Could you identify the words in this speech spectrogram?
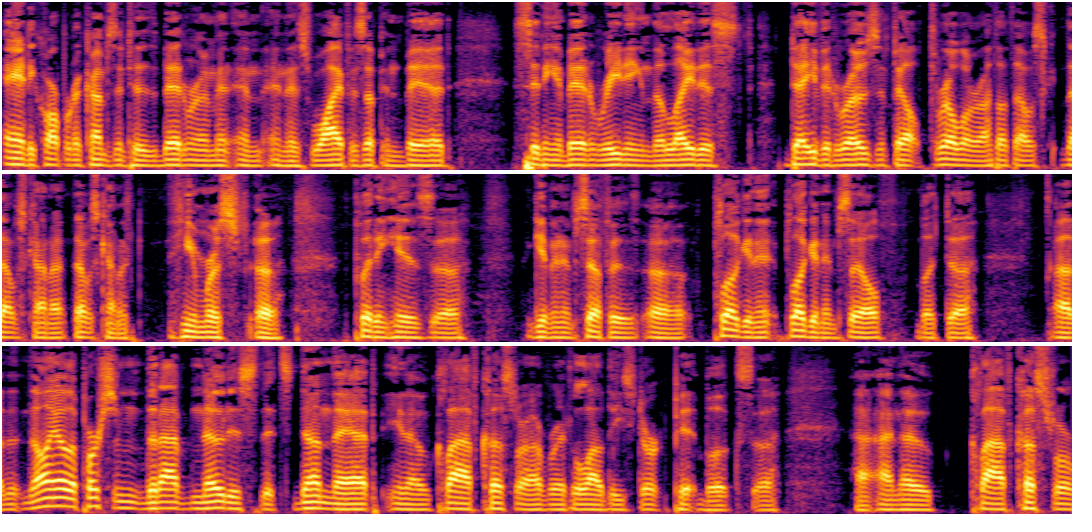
Andy Carpenter comes into his bedroom and, and, and his wife is up in bed, sitting in bed reading the latest David Rosenfelt thriller. I thought that was that was kind of that was kind of humorous, uh, putting his uh, giving himself a uh, plugging it plugging himself. But uh, the, the only other person that I've noticed that's done that, you know, Clive Cussler. I've read a lot of these Dirk Pitt books. Uh, I, I know Clive Cussler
